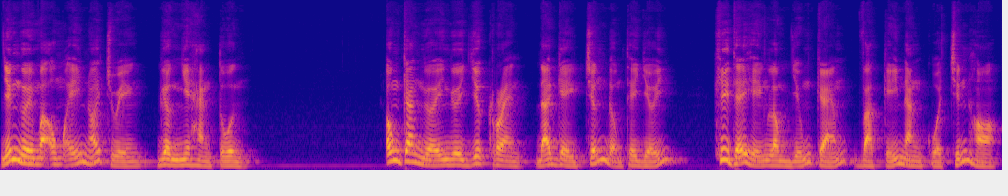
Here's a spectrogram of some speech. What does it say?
Những người mà ông ấy nói chuyện gần như hàng tuần. Ông ca ngợi người Ukraine đã gây chấn động thế giới khi thể hiện lòng dũng cảm và kỹ năng của chính họ,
